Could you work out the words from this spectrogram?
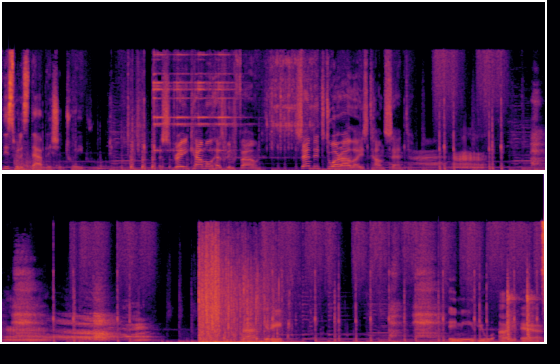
This will establish a trade route. A stray camel has been found. Send it to our allies' town center. Ah, Greek. Any UIR.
